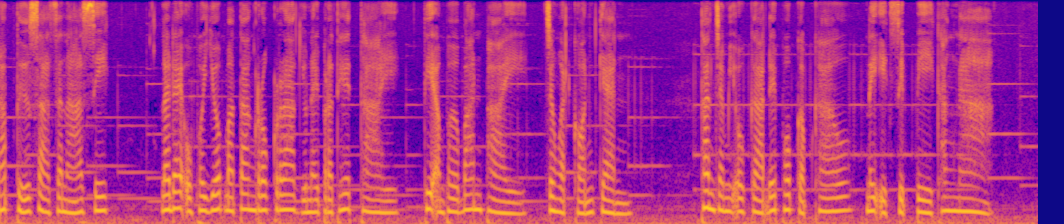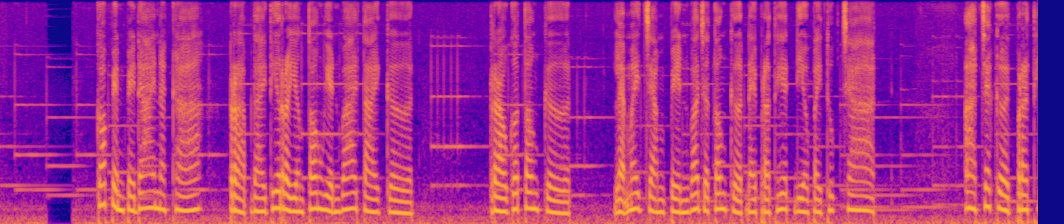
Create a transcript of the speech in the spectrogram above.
นับถือศาสนาซิก และได้อพยพมาตั้งรกรากอยู่ในประเทศไทย ที่อำเภอบ้านไผ่จังหวัดขอนแก่น ท่านจะมีโอกาสได้พบกับเขาในอีกสิบปีข้างหน้า ก็เป็นไปได้นะคะ ตราบใดที่เรายังต้องเวียนว่ายตายเกิด เราก็ต้องเกิด และไม่จำเป็นว่าจะต้องเกิดในประเทศเดียวไปทุกชาติ อาจจะเกิดประเท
